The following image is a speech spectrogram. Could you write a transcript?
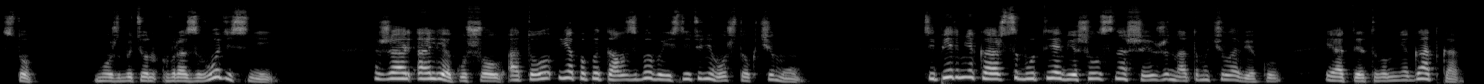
Стоп, может быть, он в разводе с ней? Жаль, Олег ушел, а то я попыталась бы выяснить у него, что к чему. Теперь мне кажется, будто я вешалась на шею женатому человеку, и от этого мне гадко.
